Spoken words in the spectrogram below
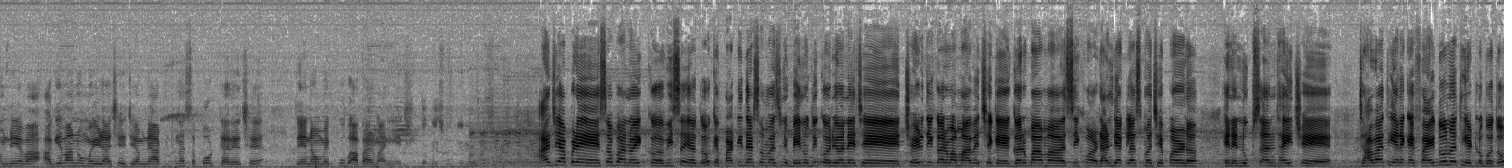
અમને એવા આગેવાનો મળ્યા છે જે અમને આપણા સપોર્ટ કરે છે. તો એનો અમે ખૂબ આભાર માનીએ છીએ. આજે આપણે સભાનો એક વિષય હતો કે પાટીદાર સમાજની બેનો દીકરીઓને જે છેડતી કરવામાં આવે છે કે ગરબામાં શીખવા દાંડિયા ક્લાસમાં જે પણ એને નુકસાન થાય છે, જવાથી એને કાંઈ ફાયદો નથી એટલો બધો,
